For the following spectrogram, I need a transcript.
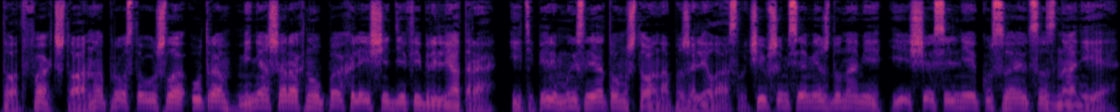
Тот факт, что она просто ушла утром, меня шарахнул похлеще дефибриллятора. И теперь мысли о том, что она пожалела о случившемся между нами, еще сильнее кусают сознание.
